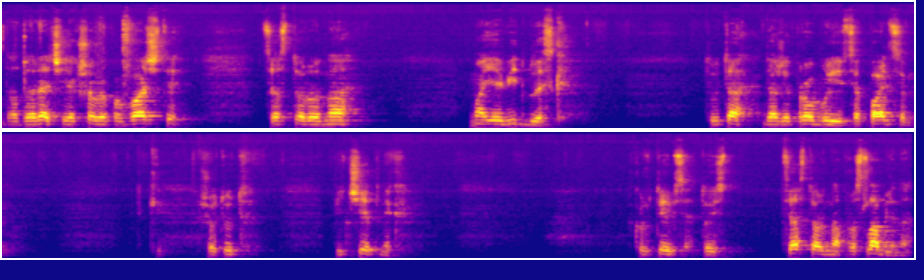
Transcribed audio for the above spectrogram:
Да, до речі, якщо ви побачите, ця сторона має відблиск. Тут навіть пробується пальцем, що тут підчепник крутився. Тобто ця сторона прослаблена.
